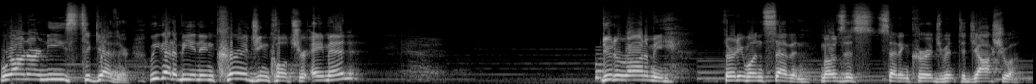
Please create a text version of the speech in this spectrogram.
We're on our knees together. We got to be an encouraging culture. Amen. Deuteronomy 31:7. Moses said encouragement to Joshua.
